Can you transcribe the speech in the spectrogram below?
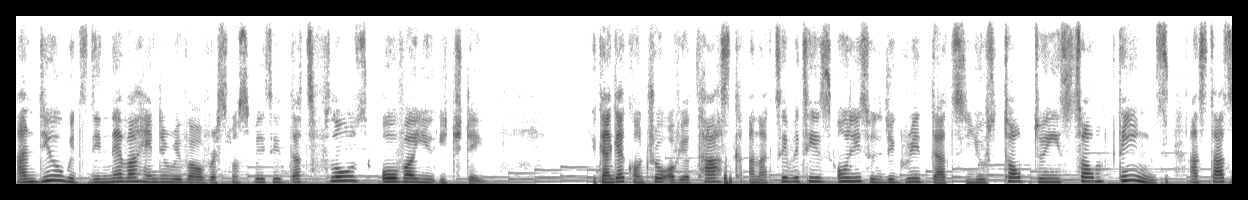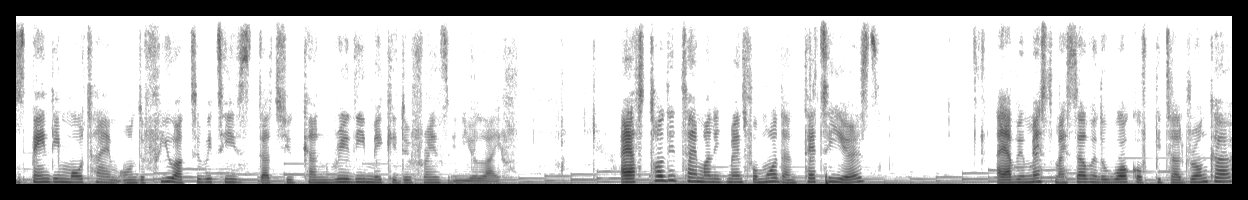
and deal with the never ending river of responsibility that flows over you each day. You can get control of your tasks and activities only to the degree that you stop doing some things and start spending more time on the few activities that you can really make a difference in your life. I have studied time management for more than 30 years. I have immersed myself in the work of Peter Drucker,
